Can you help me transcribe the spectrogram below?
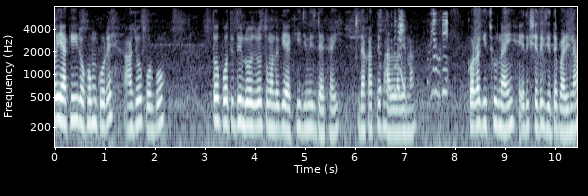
ওই একই রকম করে আজও করব। তো প্রতিদিন রোজ রোজ তোমাদেরকে একই জিনিস দেখাই, দেখাতে ভালো লাগে না। করা কিছু নাই, এদিক সেদিক যেতে পারি না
